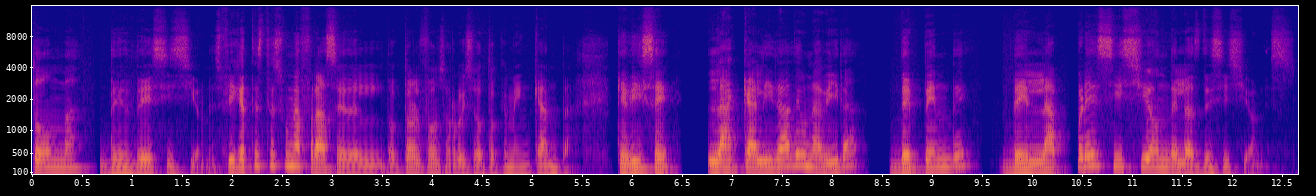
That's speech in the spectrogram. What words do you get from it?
toma de decisiones. Fíjate, esta es una frase del doctor Alfonso Ruiz Soto que me encanta, que dice, la calidad de una vida depende de la precisión de las decisiones.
